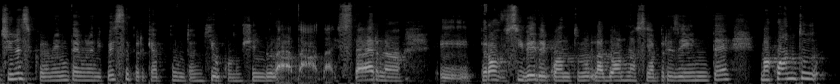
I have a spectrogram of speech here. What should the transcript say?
Fucina sicuramente è una di queste perché appunto anch'io conoscendola da, da esterna, eh, però si vede quanto la donna sia presente, ma quanto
